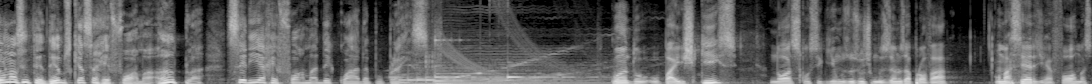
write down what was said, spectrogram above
Então, nós entendemos que essa reforma ampla seria a reforma adequada para o país. Quando o país quis, nós conseguimos nos últimos anos aprovar uma série de reformas.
